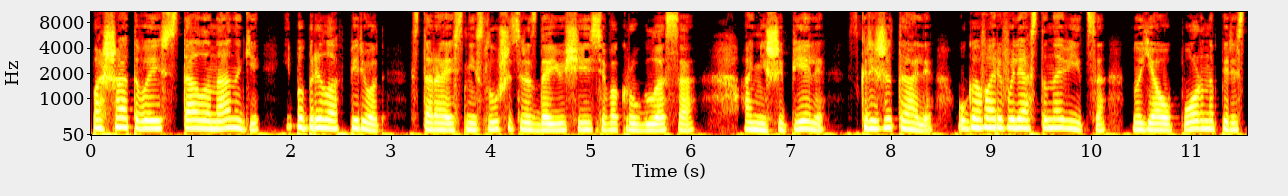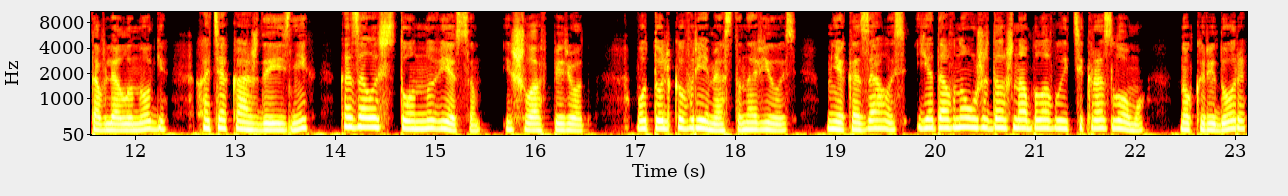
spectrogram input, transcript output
пошатываясь, встала на ноги и побрела вперед, стараясь не слушать раздающиеся вокруг голоса. Они шипели, скрежетали, уговаривали остановиться, но я упорно переставляла ноги, хотя каждая из них казалась тонну весом, и шла вперед. Вот только время остановилось. Мне казалось, я давно уже должна была выйти к разлому, но коридоры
